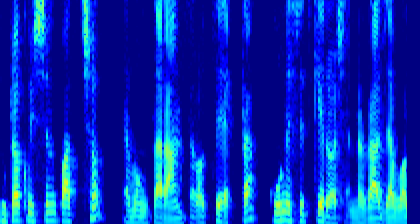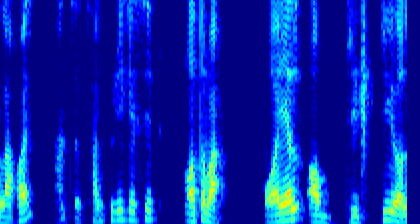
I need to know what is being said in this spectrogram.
দুটা কোয়েশ্চেন পাচ্ছ এবং তার আনসার হচ্ছে একটা, কোন অ্যাসিডকে রসায়নের রাজা বলা হয়? আনসার সালফিউরিক অ্যাসিড অথবা অয়েল অফ বিট্রিয়ল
